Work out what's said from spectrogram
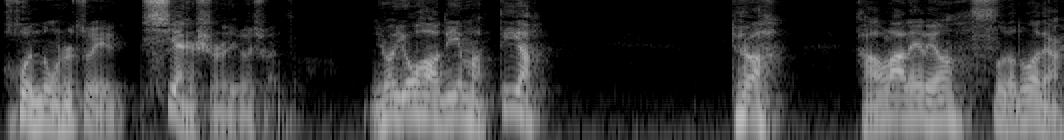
混动是最现实的一个选择。你说油耗低吗？低啊，对吧？卡罗拉雷凌四个多点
